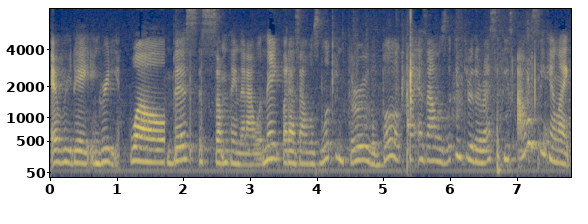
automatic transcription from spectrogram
everyday ingredient well this is something that I would make but as I was looking through the book as I was looking through the recipes I was thinking like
